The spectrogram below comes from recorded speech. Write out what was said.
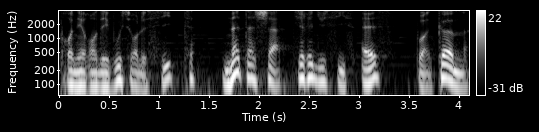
prenez rendez-vous sur le site natacha-du6s.com.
